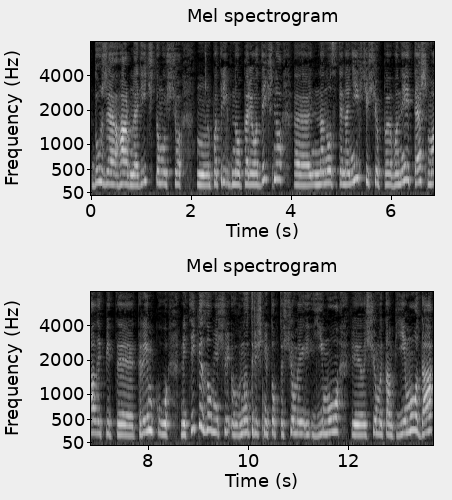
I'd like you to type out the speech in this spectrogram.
Дуже гарна річ, тому що потрібно періодично е, наносити на нігті, щоб вони теж мали підтримку не тільки зовнішню, внутрішню, тобто що ми їмо, е, що ми там п'ємо, да,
